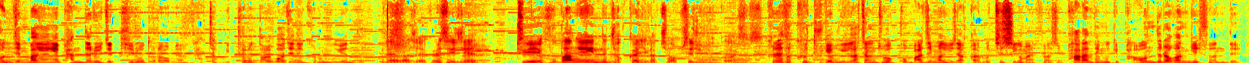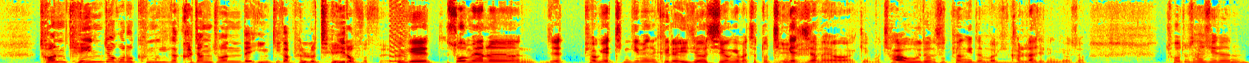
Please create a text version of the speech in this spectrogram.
던진 방향의 반대로 이제 뒤로 돌아오면서 살짝 밑으로 떨궈지는 그런 무기였는데 네, 맞아요. 그래서 이제 네. 뒤에 후방에 있는 적까지 같이 없애주는 효과가 있었어요. 그래서 그 두 개 무기가 가장 좋았고 마지막 이제 아까 로체 씨가 말씀하신 파란색 무기 bound라고 하는 게 있었는데 전 개인적으로 그 무기가 가장 좋았는데 인기가 별로 제일 없었어요. 그게 쏘면은 이제 벽에 튕기면 그 레이저 지형에 맞춰 또 튕겨지잖아요. 이렇게 뭐 좌우든 수평이든 뭐 이렇게 갈라지는 게 그래서 저도 사실은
